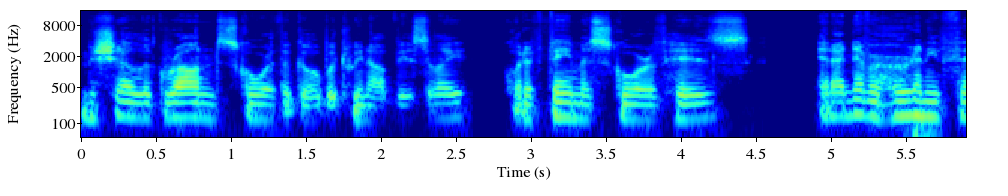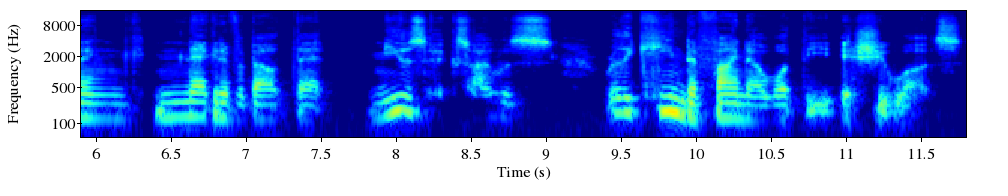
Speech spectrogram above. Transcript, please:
Michel Legrand score, The Go Between, obviously. Quite a famous score of his. And I'd never heard anything negative about that music, so I was really keen to find out what the issue was.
